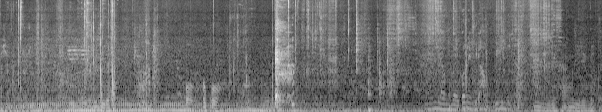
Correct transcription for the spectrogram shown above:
cái gì đây? Oppo Oppo. Nhầm mấy con này bị hỏng pin đấy sao? Cái gì đây? Hãng gì đây? Không biết.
